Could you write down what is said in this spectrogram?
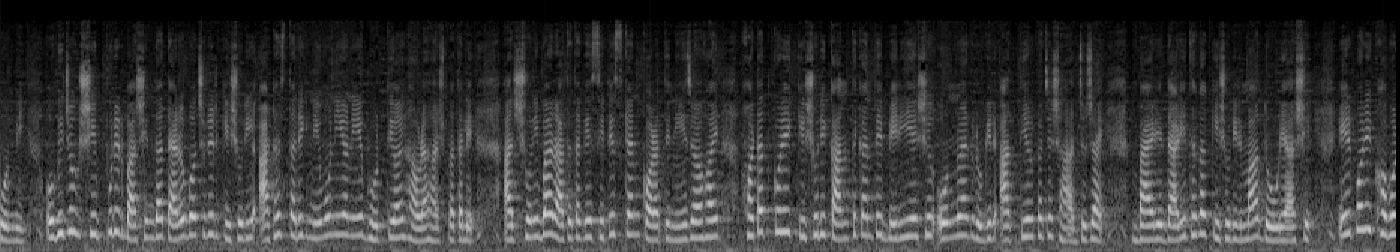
কর্মী। অভিযোগ, শিবপুরের বাসিন্দা তেরো বছরের কিশোরী আঠাশ তারিখ নিউমোনিয়া নিয়ে ভর্তি হয় হাওড়া হাসপাতালে। আজ শনিবার রাতে তাকে সিটি স্ক্যান করাতে নিয়ে যাওয়া হয়। হঠাৎ করে কিশোরী কাঁদতে কাঁদতে বেরিয়ে এসে অন্য এক রোগীর আত্মীয়র কাছে সাহায্য চায়। বাইরে দাঁড়িয়ে থাকা কিশোরীর মা দৌড়ে আসে। এরপরই খবর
